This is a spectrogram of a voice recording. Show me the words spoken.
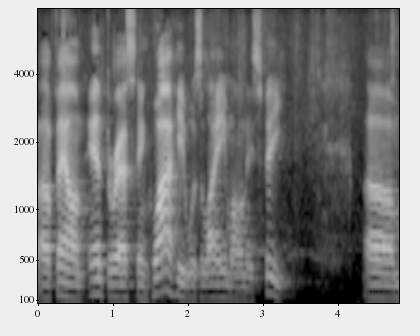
I found interesting why he was lame on his feet. Um,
